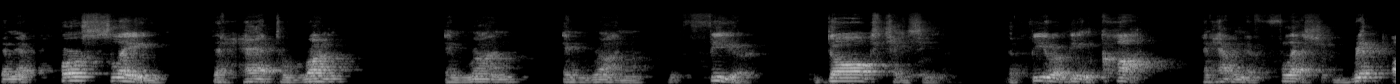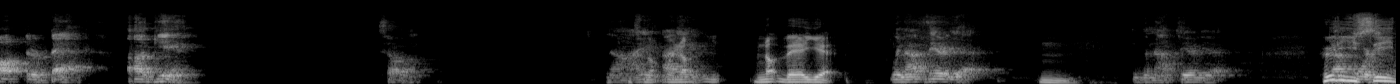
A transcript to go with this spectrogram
than that first slave that had to run and run and run with fear, dogs chasing them, the fear of being caught and having their flesh ripped off their back again. So, no, I, not, we're not, not there yet. We're not there yet. Hmm. We're not there yet. Who do you see?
